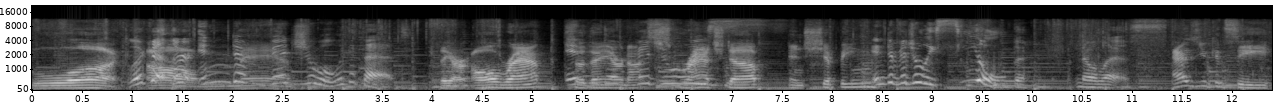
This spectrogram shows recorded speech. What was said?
look. Look at Oh, they're man. individual. Look at that. They are all wrapped, so they are not scratched up and shipping. Individually sealed, no less. As you can see,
